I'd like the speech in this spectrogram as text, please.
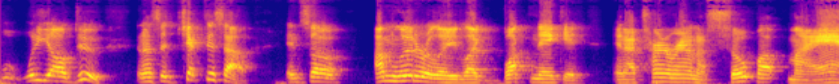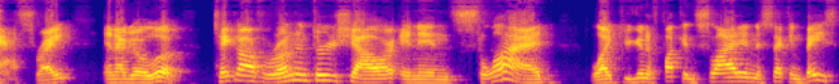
what do y'all do? And I said, check this out. And so I'm literally like buck naked and I turn around, I soap up my ass, right? And I go, look, take off running through the shower and then slide like you're gonna fucking slide into second base.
